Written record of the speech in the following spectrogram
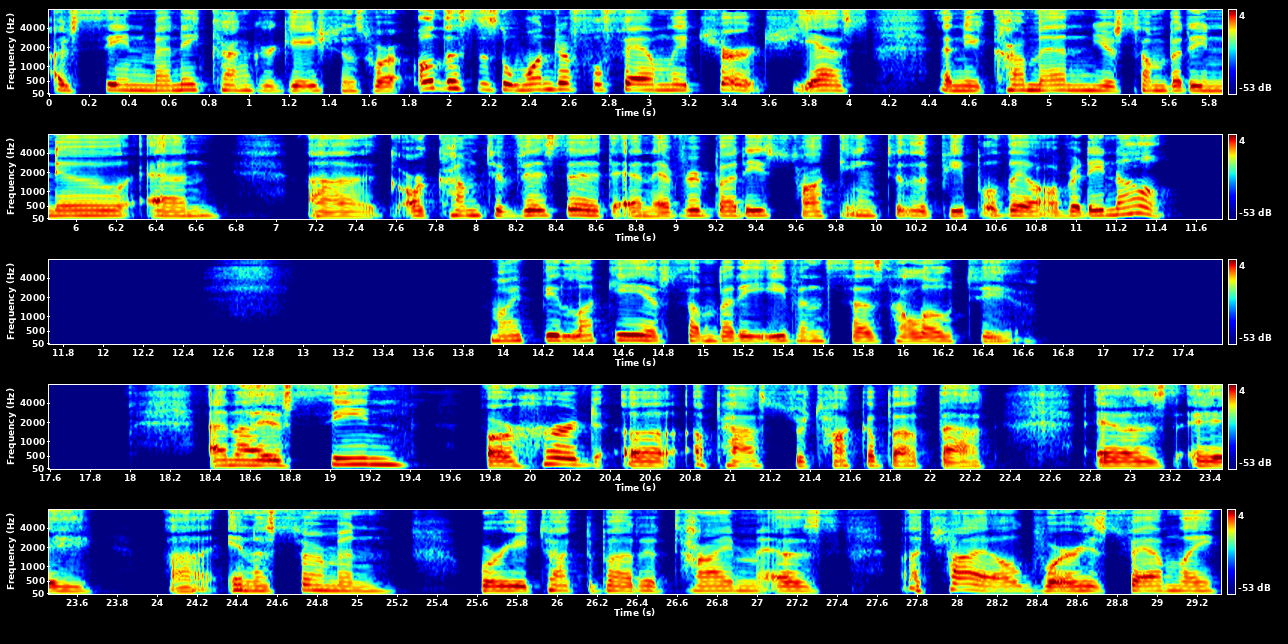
I've seen many congregations where, oh, this is a wonderful family church. Yes. And you come in, you're somebody new and, uh, or come to visit and everybody's talking to the people they already know. Might be lucky if somebody even says hello to you. And I have seen or heard a, a pastor talk about that as a uh, in a sermon where he talked about a time as a child where his family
